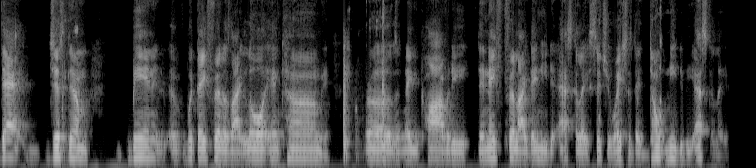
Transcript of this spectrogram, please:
that just them being what they feel is like lower income and drugs and maybe poverty, then they feel like they need to escalate situations that don't need to be escalated.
